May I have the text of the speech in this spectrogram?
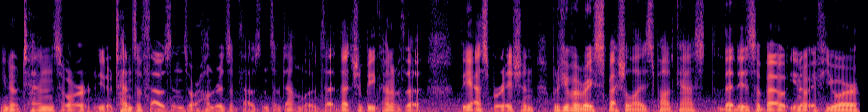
you know tens or you know tens of thousands or hundreds of thousands of downloads. That that should be kind of the the aspiration. But if you have a very specialized podcast that is about you know if you're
